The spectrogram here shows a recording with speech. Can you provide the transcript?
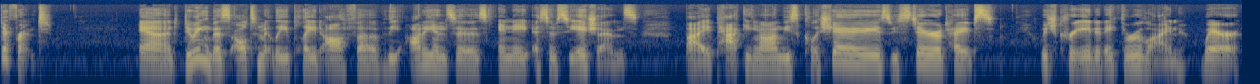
different. And doing this ultimately played off of the audience's innate associations by packing on these cliches, these stereotypes, which created a through line where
